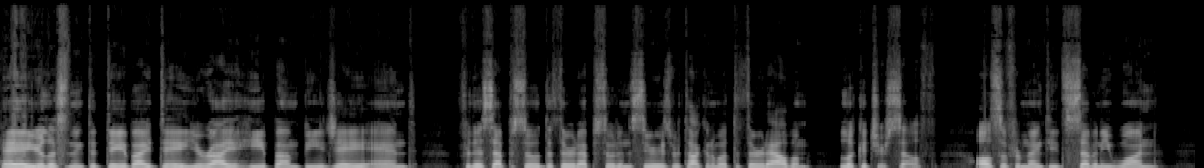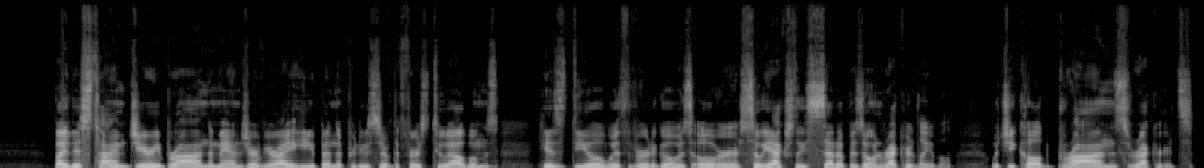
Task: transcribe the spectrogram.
Hey, you're listening to Day by Day Uriah Heep. I'm BJ, and for this episode, the third episode in the series, we're talking about the third album, Look at Yourself, also from 1971. By this time, Gerry Bron, the manager of Uriah Heep and the producer of the first two albums, his deal with Vertigo was over, so he actually set up his own record label, which he called Bronze Records.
